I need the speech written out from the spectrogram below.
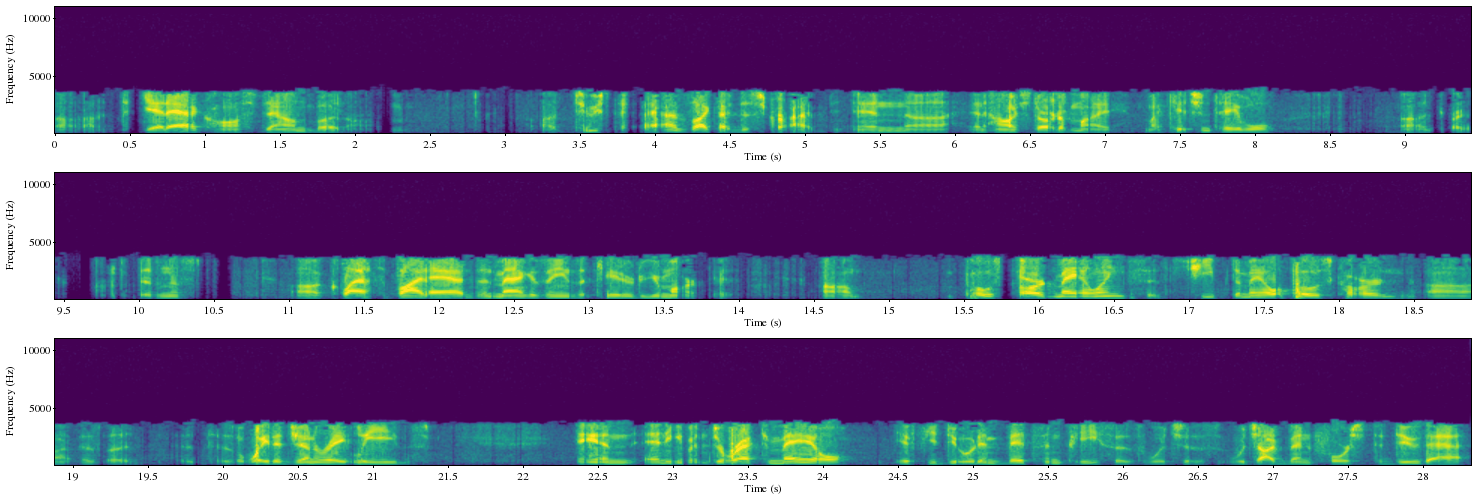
uh, to get ad costs down. But um, uh, two-step ads, like I described in uh, in how I started my my kitchen table uh, business, uh, classified ads in magazines that cater to your market. Um, postcard mailings. It's cheap to mail a postcard uh, as a as a way to generate leads, and and even direct mail if you do it in bits and pieces, which is which I've been forced to do that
